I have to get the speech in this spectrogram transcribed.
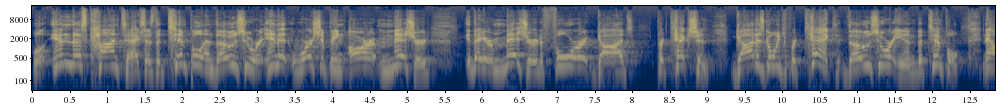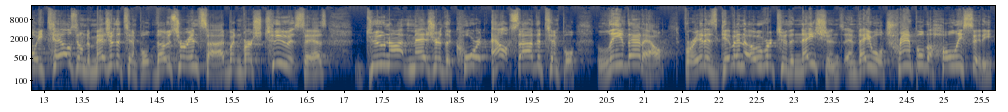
Well, in this context, as the temple and those who are in it worshiping are measured, they are measured for God's protection. God is going to protect those who are in the temple. Now, he tells them to measure the temple, those who are inside, but in verse 2 it says, Do not measure the court outside the temple. Leave that out, for it is given over to the nations, and they will trample the holy city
